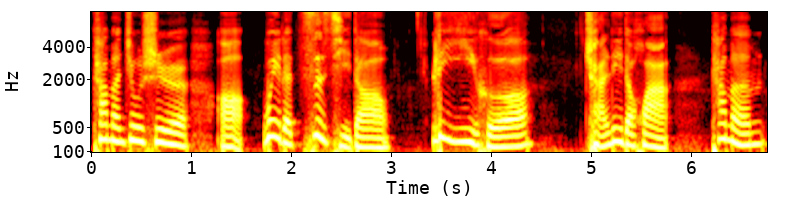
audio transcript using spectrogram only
他们就是呃为了自己的利益和权利的话，他们。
